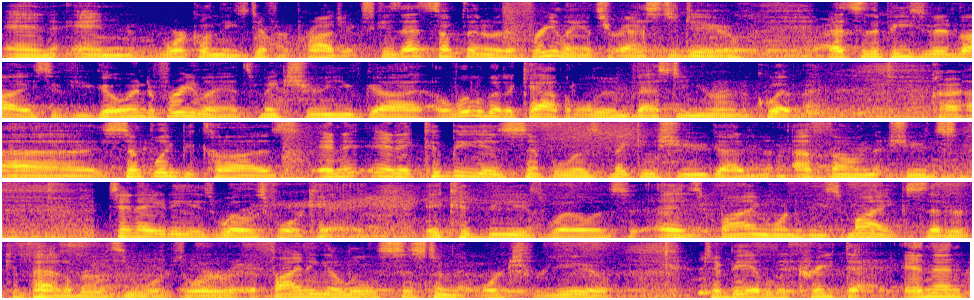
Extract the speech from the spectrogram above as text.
and and work on these different projects because that's something that a freelancer has to do. That's the piece of advice. If you go into freelance, make sure you've got a little bit of capital to invest in your own equipment. Okay. Uh, simply because, and it, and it could be as simple as making sure you got a phone that shoots 1080 as well as 4K. It could be as well as, as buying one of these mics that are compatible with yours or finding a little system that works for you to be able to create that. And then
